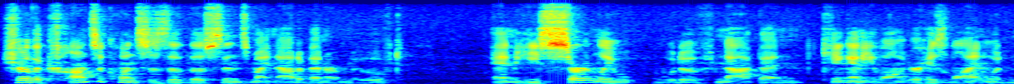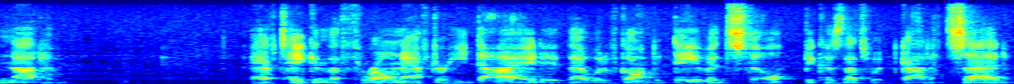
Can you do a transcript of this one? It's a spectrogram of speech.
Sure, the consequences of those sins might not have been removed, and he certainly would have not been king any longer. His line would not have have taken the throne after he died. That would have gone to David still, because that's what God had said.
